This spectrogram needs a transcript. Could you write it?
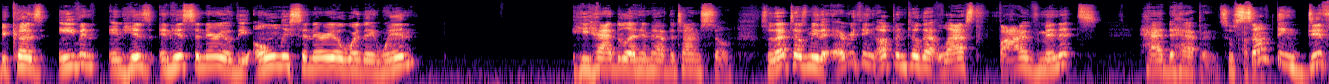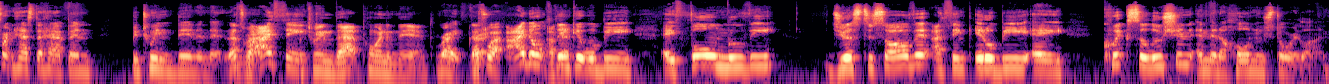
because even in his in his scenario, the only scenario where they win, he had to let him have the time stone. So that tells me that everything up until that last five minutes had to happen. So something different has to happen between then and there. That's why I think between that point and the end. Right. That's Correct. why I don't Okay. think it will be a full movie just to solve it. I think it'll be a quick solution and then a whole new storyline.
